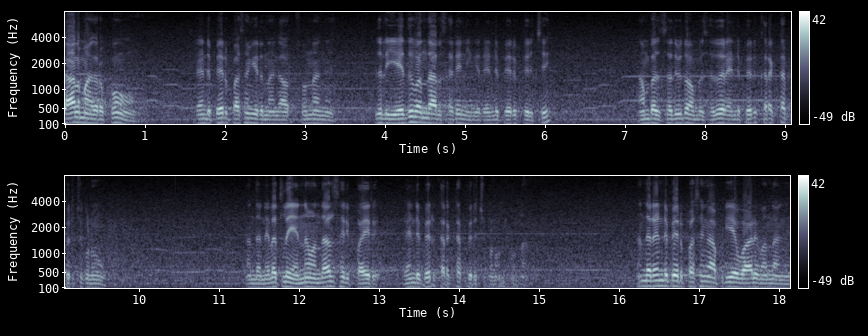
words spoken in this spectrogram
காலமாகிறப்போ ரெண்டு பேர் பசங்க இருந்தாங்க. அவருக்கு சொன்னாங்க இதில் எது வந்தாலும் சரி நீங்கள் ரெண்டு பேரும் பிரித்து ஐம்பது சதவீதம் ஐம்பது சதவீதம் ரெண்டு பேரும் கரெக்டாக பிரிச்சுக்கணும். அந்த நிலத்தில் என்ன வந்தாலும் சரி பயிர் ரெண்டு பேரும் கரெக்டாக பிரிச்சுக்கணும்னு சொன்னாங்க. அந்த ரெண்டு பேர் பசங்க அப்படியே வாழி வந்தாங்க.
